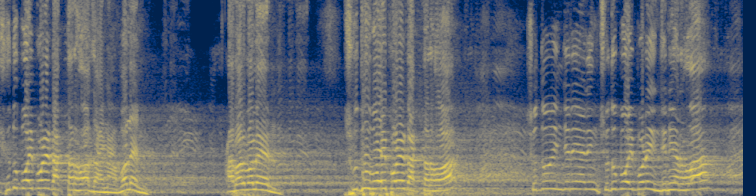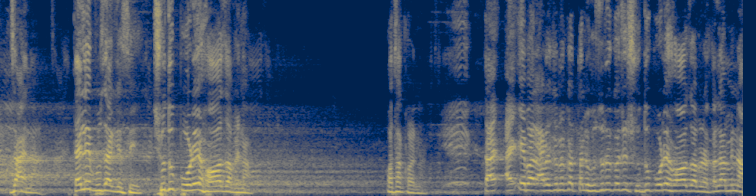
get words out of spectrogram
শুধু বই পড়ে ডাক্তার হওয়া যায় না, বলেন। আবার বলেন, শুধু বই পড়ে ডাক্তার হওয়া, শুধু ইঞ্জিনিয়ারিং শুধু বই পড়ে ইঞ্জিনিয়ার হওয়া যায় না। তাইলে বোঝা গেছে, শুধু পড়ে হওয়া যাবে না। কথা কয় না। তাই এবার আরেকজনের কথা, তাহলে হুজুরের কাছে শুধু পড়ে হওয়া যাবে না, তাহলে আমি না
